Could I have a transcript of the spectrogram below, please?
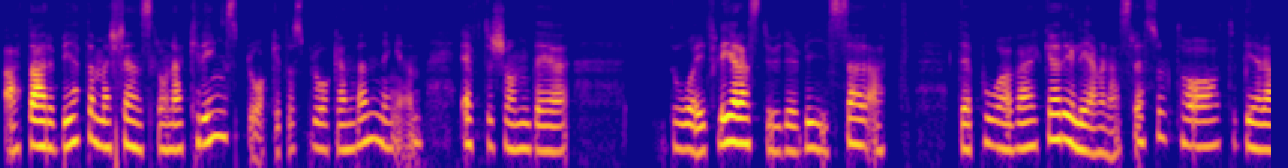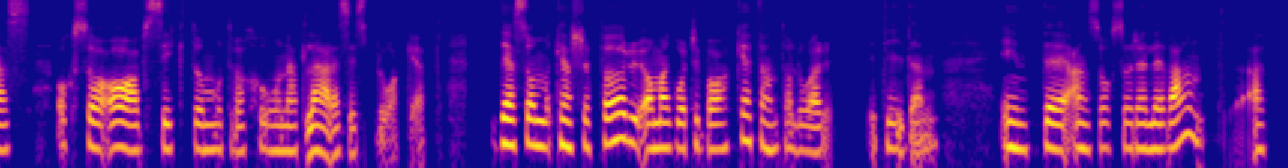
att arbeta med känslorna kring språket och språkanvändningen eftersom det då i flera studier visar att det påverkar elevernas resultat, deras också avsikt och motivation att lära sig språket. Det som kanske förr, om man går tillbaka ett antal år i tiden, inte ansågs så relevant. Att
